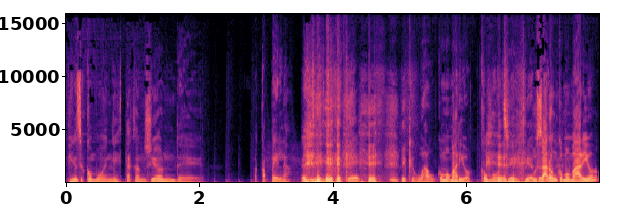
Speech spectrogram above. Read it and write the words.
Fíjense cómo en esta canción de a capela. Y que wow, como Mario. Como, sí, Usaron como Mario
